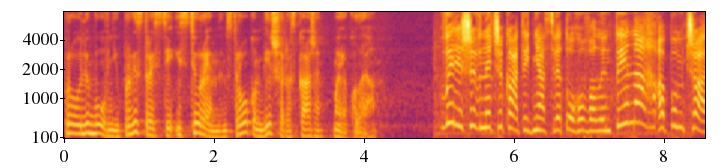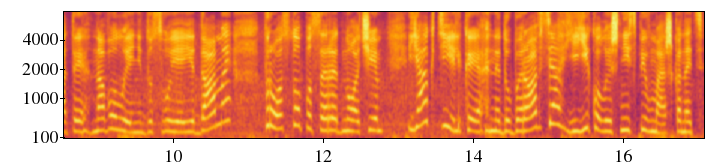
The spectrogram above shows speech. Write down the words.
Про любовні пристрасті із тюремним строком більше розкаже моя колега. Вирішив не чекати Дня Святого Валентина, а помчати на Волині до своєї дами просто посеред ночі. Як тільки не добирався її колишній співмешканець.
